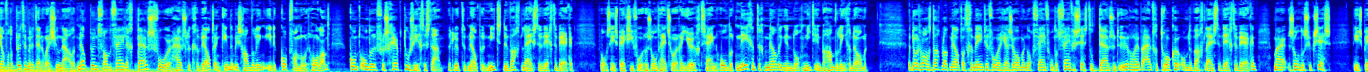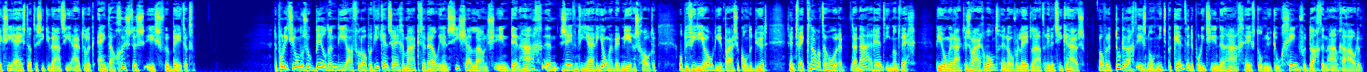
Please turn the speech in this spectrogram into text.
Jan van der Putten met het NOS-journaal. Het meldpunt van Veilig Thuis voor huiselijk geweld en kindermishandeling in de kop van Noord-Holland komt onder verscherpt toezicht te staan. Het lukt het meldpunt niet de wachtlijsten weg te werken. Volgens de Inspectie voor Gezondheidszorg en Jeugd zijn 190 meldingen nog niet in behandeling genomen. Het Noord-Hollands Dagblad meldt dat gemeenten vorig jaar zomer nog 565.000 euro hebben uitgetrokken om de wachtlijsten weg te werken, maar zonder succes. De inspectie eist dat de situatie uiterlijk eind augustus is verbeterd. De politie onderzoekt beelden die afgelopen weekend zijn gemaakt terwijl in een Sisha-lounge in Den Haag een 17-jarige jongen werd neergeschoten. Op de video, die een paar seconden duurt, zijn twee knallen te horen. Daarna rent iemand weg. De jongen raakte zwaar gewond en overleed later in het ziekenhuis. Over de toedracht is nog niets bekend en de politie in Den Haag heeft tot nu toe geen verdachten aangehouden.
